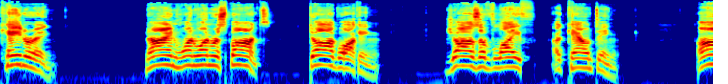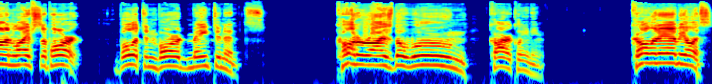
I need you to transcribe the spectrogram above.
catering. 911 response, dog walking. Jaws of Life, accounting. On life support, bulletin board maintenance. Cauterize the wound, car cleaning. Call an ambulance,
